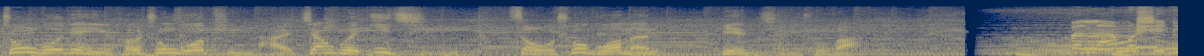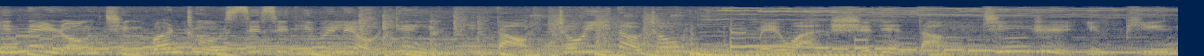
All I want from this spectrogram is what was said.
中国电影和中国品牌将会一起走出国门，变形出发。本栏目视频内容，请关注 CCTV 六电影频道，周一到周五每晚十点档《今日影评》。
